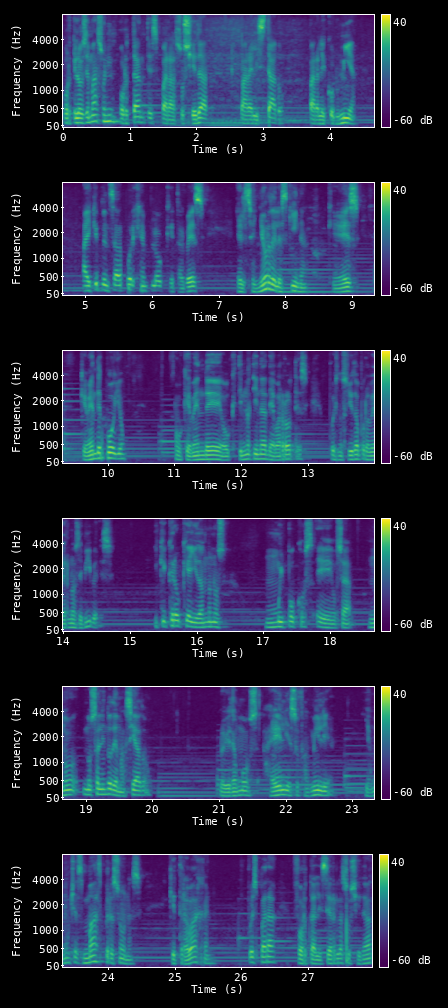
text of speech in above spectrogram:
porque los demás son importantes para la sociedad, para el Estado, para la economía. Hay que pensar, por ejemplo, que tal vez el señor de la esquina, que es que vende pollo o que vende o que tiene una tienda de abarrotes, pues nos ayuda a proveernos de víveres. Y que creo que ayudándonos muy pocos, eh, o sea, no, no saliendo demasiado, lo ayudamos a él y a su familia y a muchas más personas que trabajan, pues para fortalecer la sociedad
